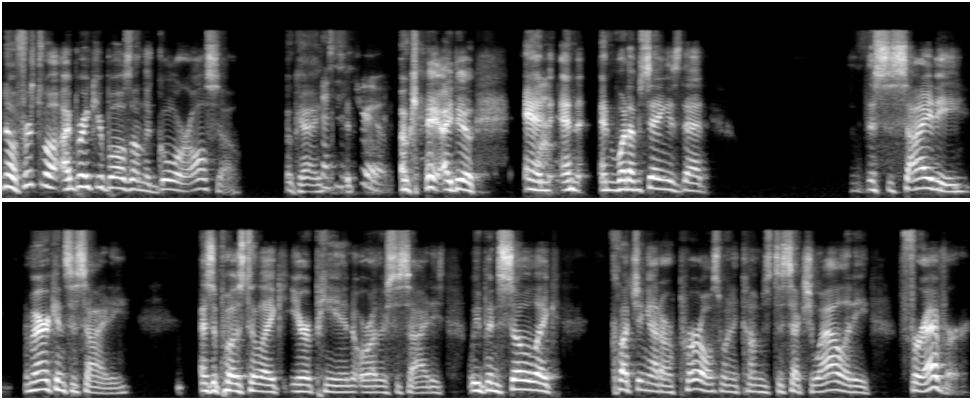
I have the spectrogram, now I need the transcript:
no, first of all, I break your balls on the gore also. Okay. this is true Okay, I do. And Yeah. and and what I'm saying is that the society, American society, as opposed to like European or other societies, we've been so like clutching at our pearls when it comes to sexuality forever.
